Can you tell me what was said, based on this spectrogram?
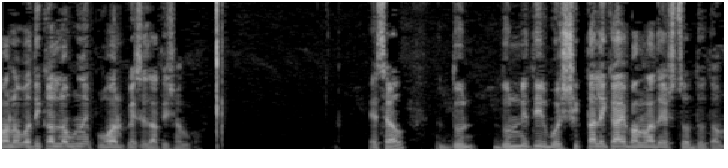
মানবাধিকার লঙ্ঘনের প্রমাণ পেয়েছে জাতিসংঘ। এছাড়াও দুর্নীতির বৈশ্বিক তালিকায় বাংলাদেশ চোদ্দতম।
